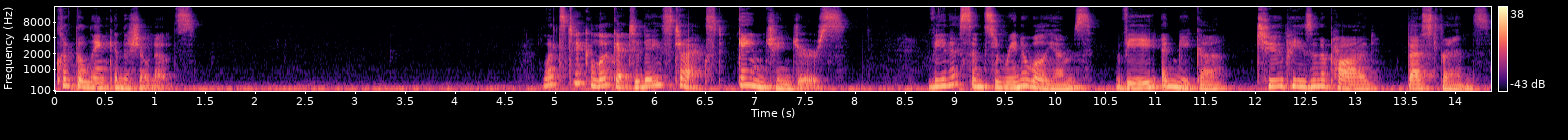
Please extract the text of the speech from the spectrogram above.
click the link in the show notes. Let's take a look at today's text Game Changers. Venus and Serena Williams, V and Meeka, two peas in a pod, best friends.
